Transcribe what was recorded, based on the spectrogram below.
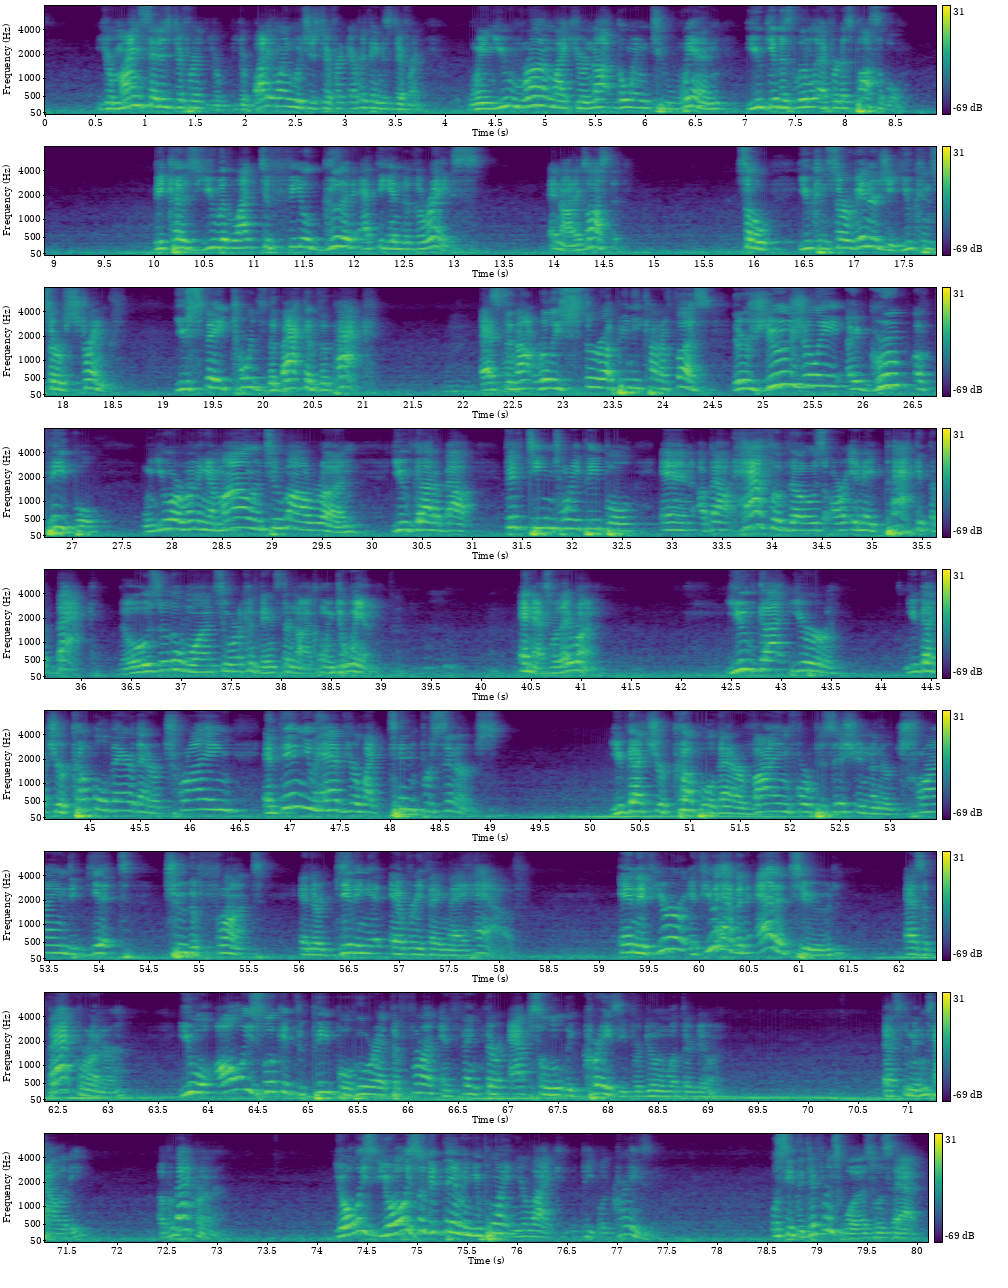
your mindset is different, your, your body language is different, everything is different. When you run like you're not going to win, you give as little effort as possible. because you would like to feel good at the end of the race and not exhausted. So you conserve energy, you conserve strength, you stay towards the back of the pack as to not really stir up any kind of fuss. There's usually a group of people when you are running a mile and two mile run, you've got about 15, 20 people, and about half of those are in a pack at the back. Those are the ones who are convinced they're not going to win and that's where they run. You've got your you got your couple there that are trying, and then you have your like 10 percenters. You've got your couple that are vying for position and they're trying to get to the front and they're giving it everything they have. And if you're if you have an attitude as a back runner, you will always look at the people who are at the front and think they're absolutely crazy for doing what they're doing. That's the mentality of a back runner. You always you always look at them and you point and you're like, people are crazy. Well, see, the difference was was that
